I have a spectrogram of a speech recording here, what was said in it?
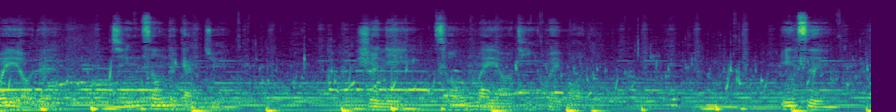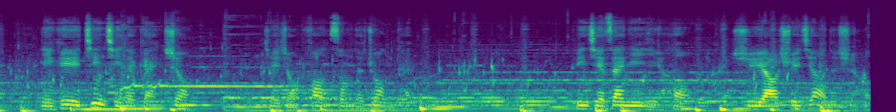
未有的轻松的感觉，是你从没有体会过的。因此，你可以尽情的感受这种放松的状态，并且在你以后需要睡觉的时候，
